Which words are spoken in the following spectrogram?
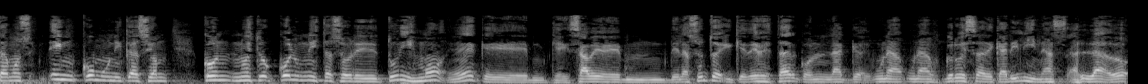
estamos en comunicación con nuestro columnista sobre turismo, eh, que, sabe mm, del asunto y que debe estar con la, una, gruesa de carilinas al lado,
